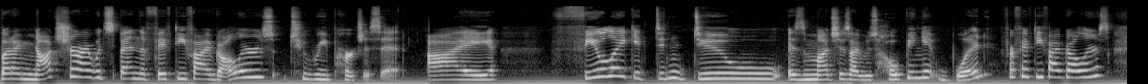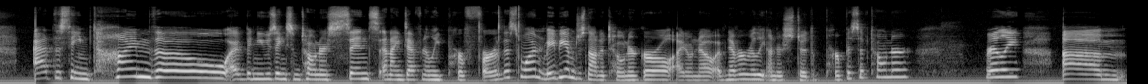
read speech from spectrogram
but I'm not sure I would spend the $55 to repurchase it. I feel like it didn't do as much as I was hoping it would for $55 At the same time though, I've been using some toners since and I definitely prefer this one. Maybe I'm just not a toner girl, I don't know. I've never really understood the purpose of toner, really. Um,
